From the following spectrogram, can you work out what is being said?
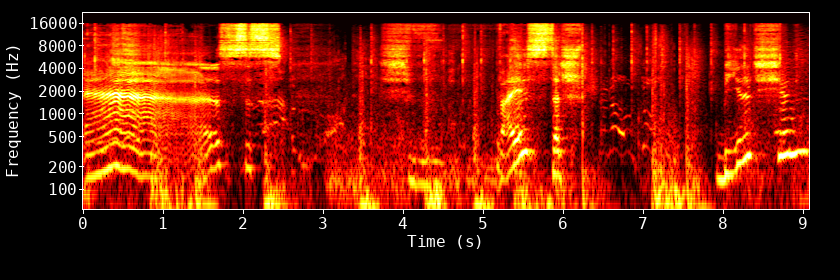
Ah, das ist... Ich weiß, das Spielchen...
